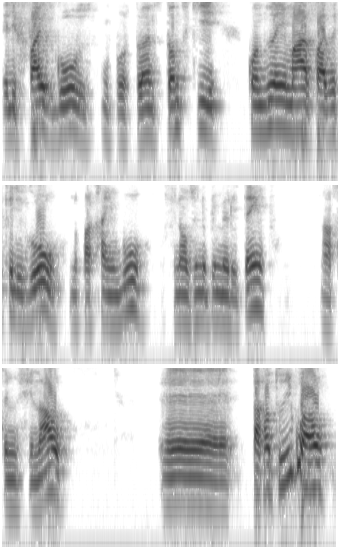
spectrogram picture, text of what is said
ele faz gols importantes, tanto que quando o Neymar faz aquele gol no Pacaembu, no finalzinho do primeiro tempo, na semifinal, é, tava tudo igual,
